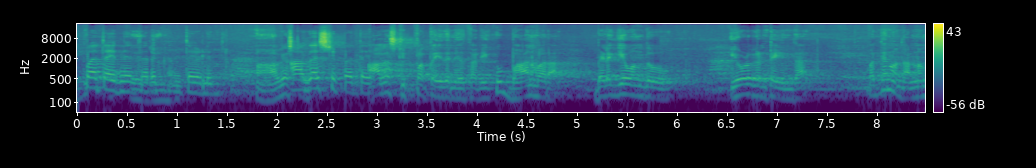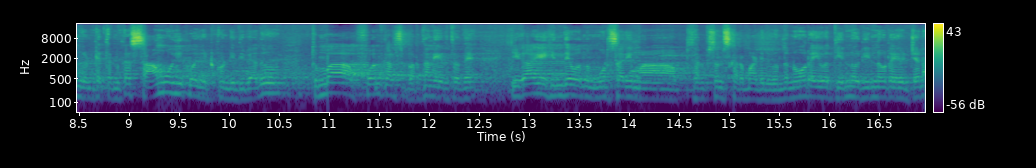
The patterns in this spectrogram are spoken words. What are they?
ಇಪ್ಪತ್ತೈದನೇ ತಾರೀಕು ಅಂತ ಹೇಳಿದ್ರು. ಆಗಸ್ಟ್ ಆಗಸ್ಟ್ ಇಪ್ಪತ್ತೈದು. ಆಗಸ್ಟ್ ಇಪ್ಪತ್ತೈದನೇ ತಾರೀಕು ಭಾನುವಾರ ಬೆಳಗ್ಗೆ ಒಂದು ಏಳು ಗಂಟೆಯಿಂದ ಮಧ್ಯಾಹ್ನ ಒಂದು ಹನ್ನೊಂದು ಗಂಟೆ ತನಕ ಸಾಮೂಹಿಕವಾಗಿ ಇಟ್ಕೊಂಡಿದ್ದೀವಿ. ಅದು ತುಂಬ ಫೋನ್ ಕಾಲ್ಸ್ ಬರ್ತಾನೆ ಇರ್ತದೆ. ಹೀಗಾಗಿ ಹಿಂದೆ ಒಂದು ಮೂರು ಸಾರಿ ಮಾ ಸರ್ಪ ಸಂಸ್ಕಾರ ಮಾಡಿದ್ವಿ. ಒಂದು ನೂರೈವತ್ತು ಇನ್ನೂರು ಇನ್ನೂರೈವತ್ತು ಜನ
